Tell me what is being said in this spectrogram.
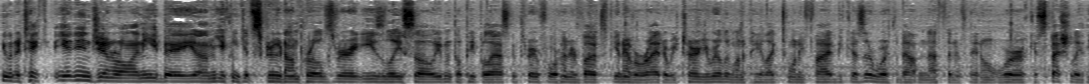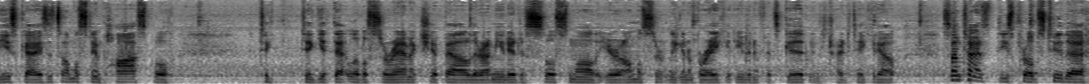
you want to take in general on eBay, um, you can get screwed on probes very easily. So even though people are asking three or four hundred bucks, if you never right of return, you really want to pay like twenty five because they're worth about nothing if they don't work. Especially these guys, it's almost impossible to to get that little ceramic chip out of there. I mean, it is so small that you're almost certainly going to break it, even if it's good when you try to take it out. Sometimes these probes too, the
